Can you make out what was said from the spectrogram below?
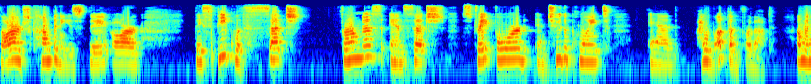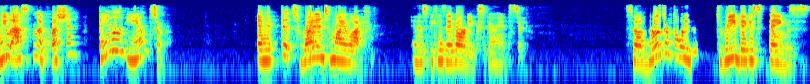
large companies. They are they speak with such firmness and such straightforward and to the point, and I love them for that. And when you ask them a question, they know the answer. And it fits right into my life. And it's because they've already experienced it. So those are probably the three biggest things,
